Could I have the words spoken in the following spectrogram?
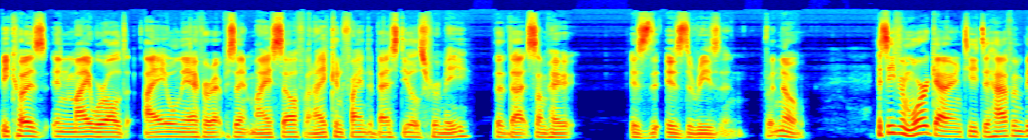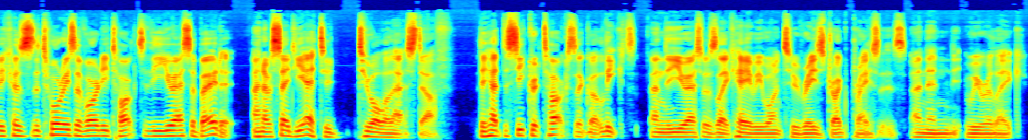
because in my world, I only ever represent myself and I can find the best deals for me, that that somehow is the, is the reason. But no, it's even more guaranteed to happen because the Tories have already talked to the US about it and have said yeah to, to all of that stuff. They had the secret talks that got leaked, and the US was like, hey, we want to raise drug prices. And then we were like,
